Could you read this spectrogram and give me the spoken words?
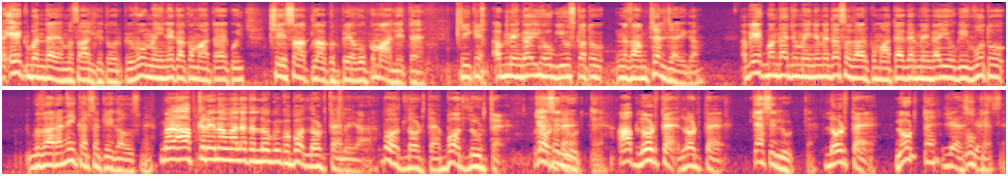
एक बंदा है मिसाल के तौर पे वो महीने का कमाता है कोई छह सात लाख रुपया वो कमा लेता है। ठीक है अब महँगाई होगी उसका तो निज़ाम चल जाएगा। अब एक बंदा जो महीने में दस हज़ार कमाता है अगर महँगाई हो गई वो तो गुजारा नहीं कर सकेगा उसमें। मैं आप करेना वाला तो लोगों को बहुत लौटता है ना यार। बहुत लौटता है बहुत लूटता है। कैसे लूटता है। आप लौटता है लौटता है। कैसे लूटता है? लौटता है। लौटता है? वो कैसे?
